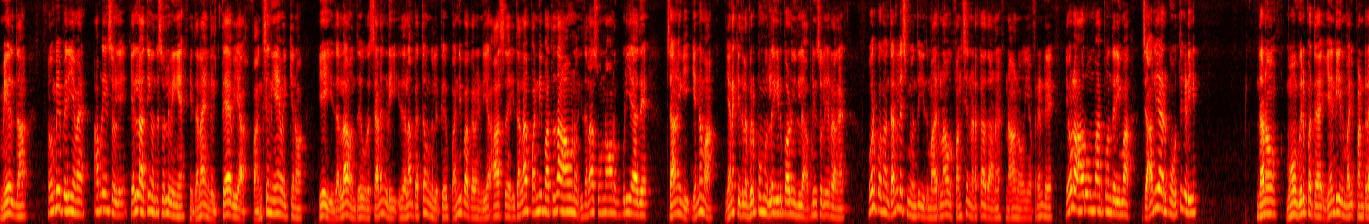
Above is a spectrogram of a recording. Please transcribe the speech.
மேல் தான் ரொம்ப பெரியவன் அப்படின்னு சொல்லி எல்லாத்தையும் வந்து சொல்லுவீங்க. இதெல்லாம் எங்களுக்கு தேவையா? ஃபங்க்ஷன் ஏன் வைக்கணும்? ஏய் இதெல்லாம் வந்து ஒரு சடங்குடி. இதெல்லாம் பெற்றவங்களுக்கு பண்ணி பார்க்க வேண்டிய ஆசை. இதெல்லாம் பண்ணி பார்த்து தான் ஆகணும். இதெல்லாம் சொன்னால் அவனுக்கு புரியாது. ஜானகி என்னம்மா? எனக்கு இதில் விருப்பமும் இல்லை ஈடுபாடும் இல்லை அப்படின்னு சொல்லிடுறாங்க. ஒரு பக்கம் தனலட்சுமி வந்து இது மாதிரிலாம் ஒரு ஃபங்க்ஷன் நடக்காதான்னு நானும் என் ஃப்ரெண்டு எவ்வளோ ஆர்வமாக இருப்போம் தெரியுமா? ஜாலியாக இருக்கும். ஒத்துக்கடி. தனோ உன் விருப்பத்தை ஏண்டி இது மாதிரி பண்ணுற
